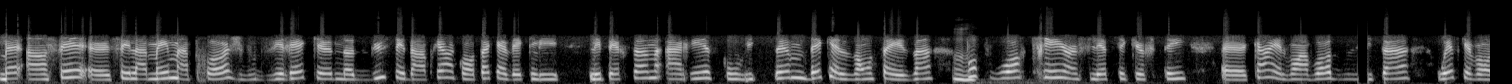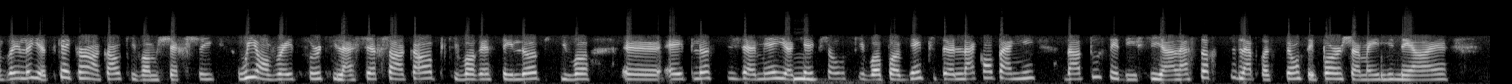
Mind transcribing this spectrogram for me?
Ben, en fait, euh, c'est la même approche. Je vous dirais que notre but, c'est d'entrer en contact avec les, les personnes à risque ou victimes dès qu'elles ont 16 ans Mhm. pour pouvoir créer un filet de sécurité euh, quand elles vont avoir 18 ans. Où est-ce qu'elles vont dire, là, y a-t-il quelqu'un encore qui va me chercher? Oui, on veut être sûr qu'il la cherche encore, puis qu'il va rester là, puis qu'il va euh, être là si jamais il y a Mm. quelque chose qui va pas bien, puis de l'accompagner dans tous ces défis. Hein. La sortie de la prostitution, c'est pas un chemin linéaire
